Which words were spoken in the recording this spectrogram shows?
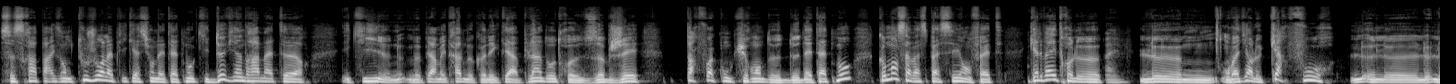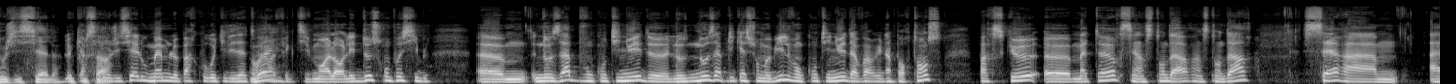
Ce sera par exemple toujours l'application Netatmo qui deviendra amateur et qui euh, me permettra de me connecter à plein d'autres objets parfois concurrents de, de Netatmo. Comment ça va se passer en fait? Quel va être le, Ouais. le, on va dire le carrefour le, le- le logiciel le carrefour logiciel ou même le parcours utilisateur, Ouais. effectivement. Alors les deux seront possibles. Euh, nos apps vont continuer de, nos, nos applications mobiles vont continuer d'avoir une importance parce que euh, Matter c'est un standard. Un standard sert à, à,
